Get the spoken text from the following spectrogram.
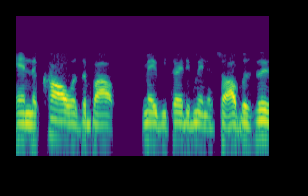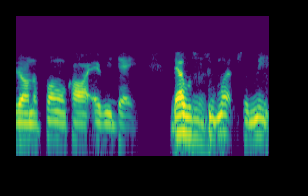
and the call was about maybe 30 minutes. So I was literally on the phone call every day. That was mm. too much for me.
